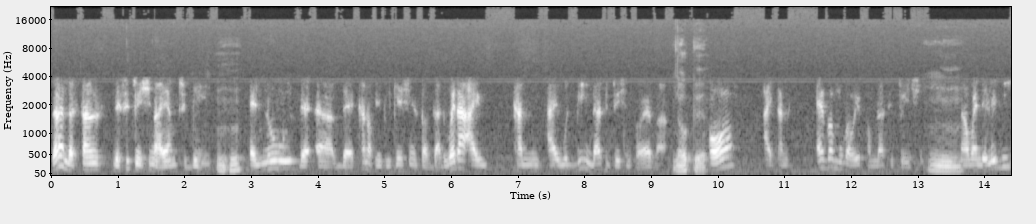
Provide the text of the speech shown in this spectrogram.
that understands the situation I am today, Mm-hmm. and knows the uh, the kind of implications of that. Whether I can, I would be in that situation forever, Okay. or I can ever move away from that situation. Mm. Now, when the lady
